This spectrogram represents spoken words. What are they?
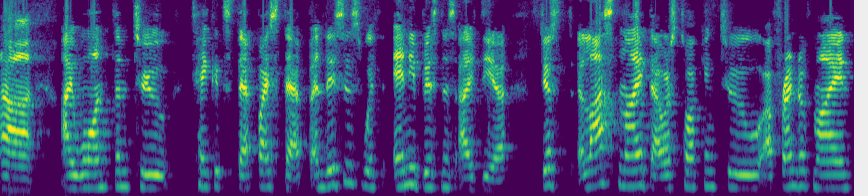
Uh, i want them to take it step by step. And this is with any business idea. Just last night i was talking to a friend of mine.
